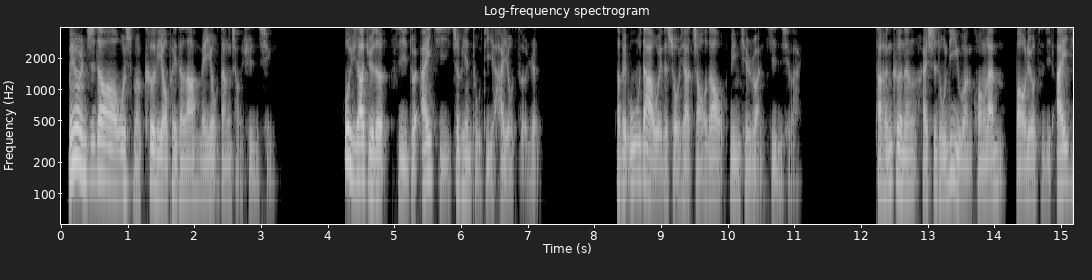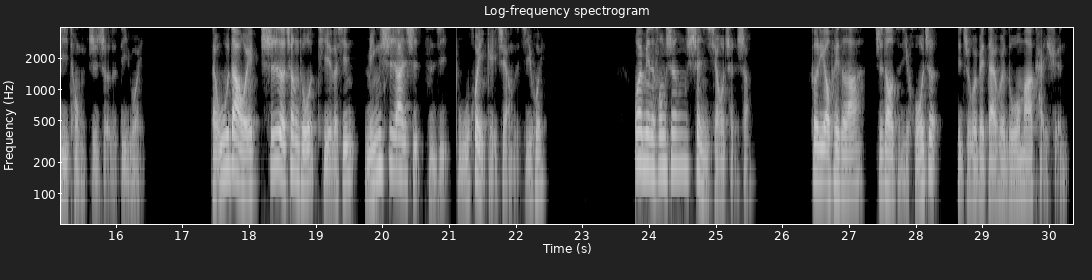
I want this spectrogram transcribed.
没有人知道为什么克利奥佩特拉没有当场殉情。或许他觉得自己对埃及这片土地还有责任。他被屋大维的手下找到，并且软禁起来。他很可能还试图力挽狂澜，保留自己埃及统治者的地位。但屋大维吃了秤砣，铁了心，明示暗示自己不会给这样的机会。外面的风声甚嚣尘上，克利奥佩特拉知道自己活着也只会被带回罗马凯旋，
